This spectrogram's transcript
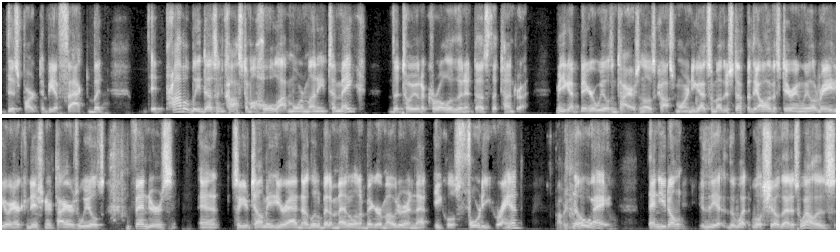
this part to be a fact, but it probably doesn't cost them a whole lot more money to make the Toyota Corolla than it does the Tundra. I mean, you got bigger wheels and tires, and those cost more. And you got some other stuff, but they all have a steering wheel, a radio, air conditioner, tires, wheels, fenders. And so you're telling me you're adding a little bit of metal and a bigger motor, and that equals 40 grand? Probably no way. And you don't the the what will show that as well is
